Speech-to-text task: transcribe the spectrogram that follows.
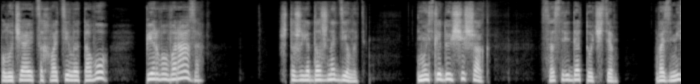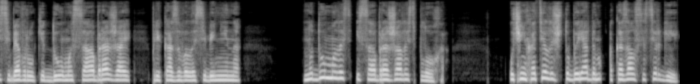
Получается, хватило того первого раза. Что же я должна делать? Мой следующий шаг. Сосредоточься. Возьми себя в руки, думай, соображай, приказывала себе Нина. Но думалось и соображалось плохо. Очень хотелось, чтобы рядом оказался Сергей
